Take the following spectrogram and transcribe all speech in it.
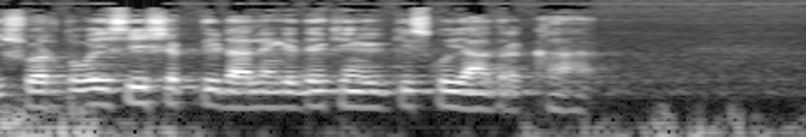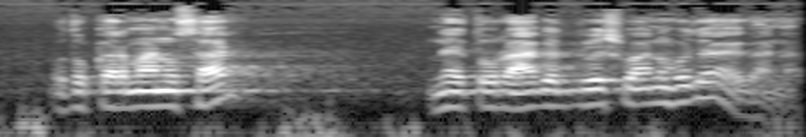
ईश्वर तो वैसी ही शक्ति डालेंगे, देखेंगे किसको याद रखा है। वो तो कर्मानुसार नहीं तो राग द्वेषवान हो जाएगा ना।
